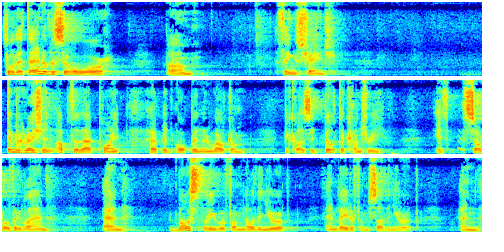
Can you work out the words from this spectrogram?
So at the end of the Civil War, um, things change. Immigration up to that point had been open and welcome because it built the country, it settled the land, and mostly were from Northern Europe and later from Southern Europe. And,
